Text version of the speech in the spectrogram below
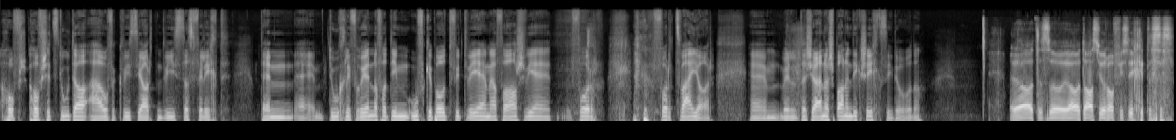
Hoffst, hoffst jetzt du da auch auf eine gewisse Art und Weise, dass vielleicht dann ähm, du ein bisschen früher noch von deinem Aufgebot für die WM erfährst wie vor, vor zwei Jahren? Ähm, weil das war ja auch eine spannende Geschichte, da, oder? Ja, das, so, ja, das Jahr hoffe ich sicher, dass es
